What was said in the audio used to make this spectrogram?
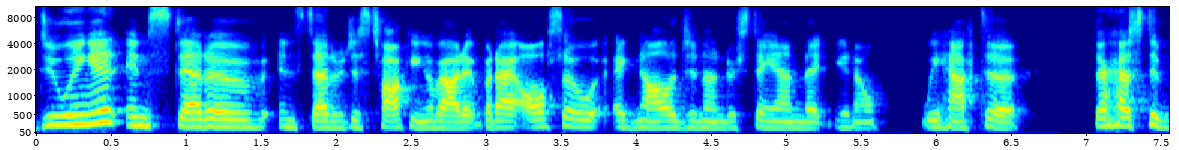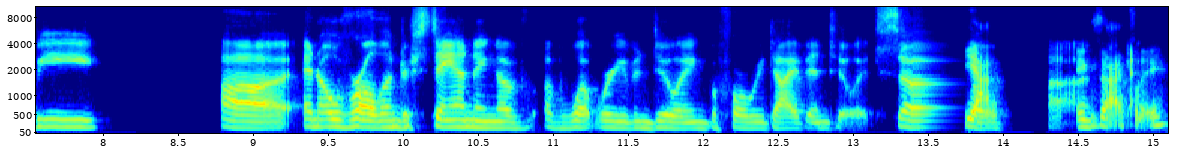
doing it instead of instead of just talking about it but i also acknowledge and understand that you know we have to there has to be uh an overall understanding of of what we're even doing before we dive into it so yeah uh, exactly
